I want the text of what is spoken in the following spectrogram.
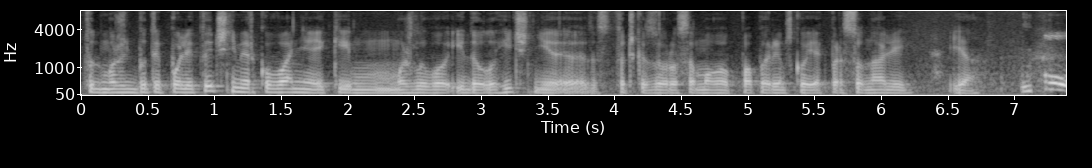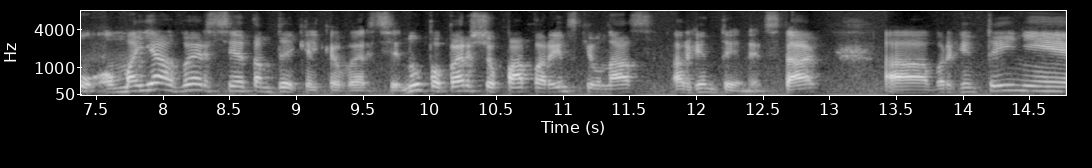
тут можуть бути політичні міркування, які можливо ідеологічні е, з точки зору самого папи римського як персоналі? Я Ну, моя версія там декілька версій. Ну, по-перше, папа римський у нас аргентинець, так. А в Аргентині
